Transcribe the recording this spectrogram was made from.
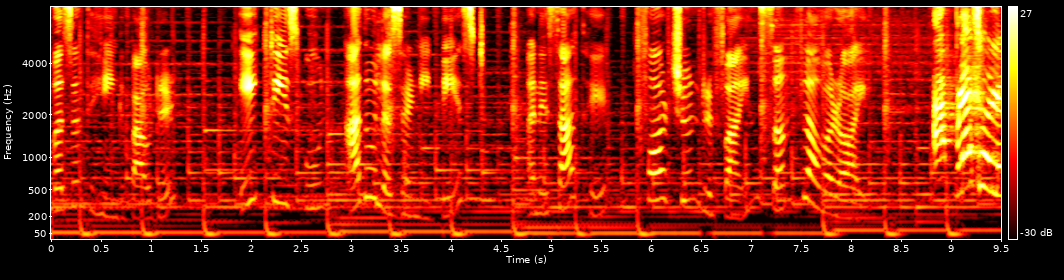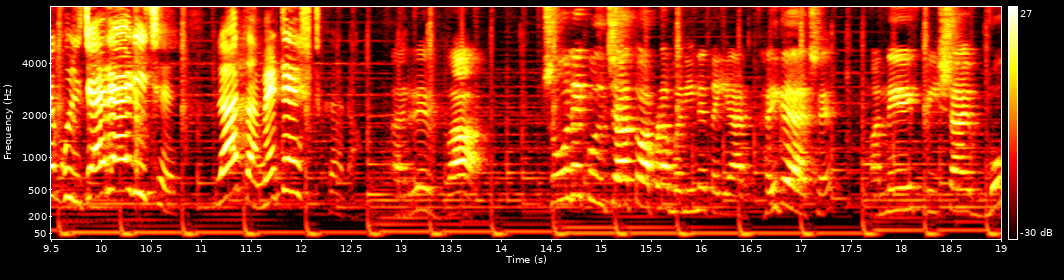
વસંત હિંગ પાવડર એક ટીસ્પૂન આદુ લસણની પેસ્ટ અને સાથે ફોર્ચ્યુન રિફાઇન સનફ્લાવર ઓઇલ આપણા છોલે કુલચા રેડી છે. લો તમે ટેસ્ટ કરો. અરે વાહ! છોલે કુલચા તો આપણા બનીને તૈયાર થઈ ગયા છે. અને પ્રિશાએ બહુ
